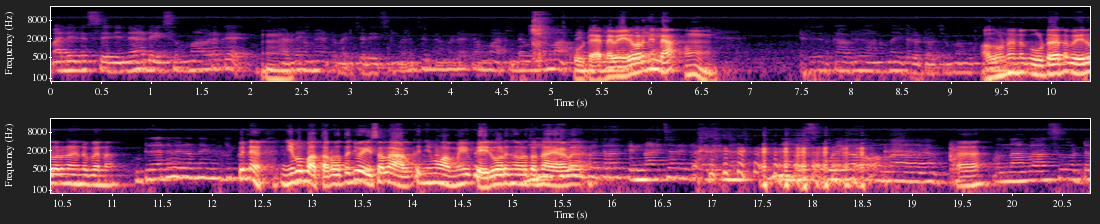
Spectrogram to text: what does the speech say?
മലയിലെ സെലിന ഡേസമ്മ അവരൊക്കെ. അവരുടെ അമ്മയായിട്ട് മരിച്ച ഡേസമ്മ അമ്മയുടെ അമ്മ. എന്റെ ഉമ്മ കൂട്ടുകാരന്റെ പേര് പറഞ്ഞില്ല. അതുകൊണ്ട് തന്നെ കൂട്ടുകാരന്റെ പേര് പറഞ്ഞു പിന്നെ കൂട്ടുകാരന്റെ പേര് പറഞ്ഞാൽ എനിക്ക് പിന്നെ ഇനിയിപ്പോ പത്തറുപത്തഞ്ച് വയസ്സുള്ള ആൾക്ക് ഇനി അമ്മയെ പേര് പറഞ്ഞു ഓർത്തോണ്ട് അയാൾ ഒന്നാ ഒന്നാം ക്ലാസ് തൊട്ട്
